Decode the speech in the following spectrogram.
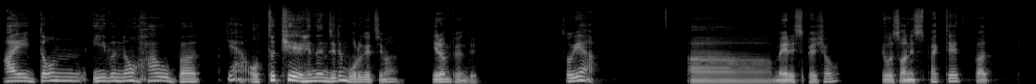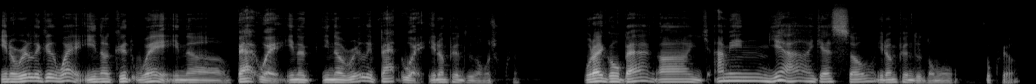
I don't even know how, but yeah, 어떻게 했는지는 모르겠지만 이런 표현들. So yeah, uh, made it special. It was unexpected, but in a really good way, in a good way, in a bad way, in a in a really bad way. 이런 표현도 너무 좋고요. Would I go back? Uh, I mean, yeah, I guess so. 이런 표현도 너무 좋고요.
